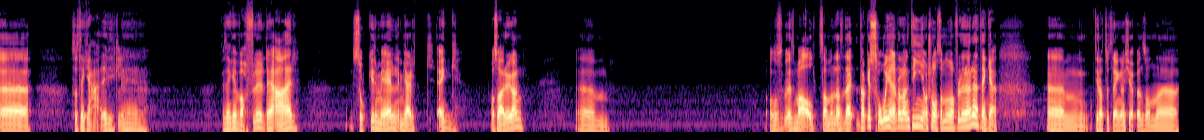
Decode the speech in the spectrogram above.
Uh, så tenker jeg, er det virkelig Jeg tenker vafler, det er sukker, mel, egg. Og så er du i gang. Um, og så liksom alt sammen altså det, tar ikke så jævla lang tid å slå sammen vaffelrøre, tenker jeg. Um, til at du trenger å kjøpe en sånn uh,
